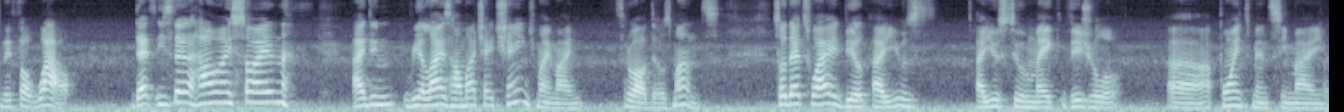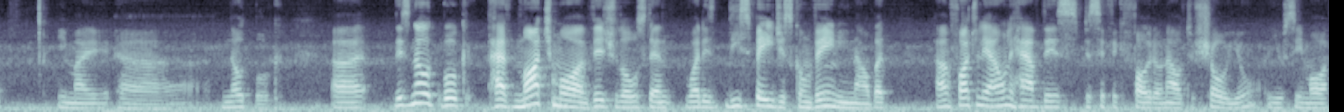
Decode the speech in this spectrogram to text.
they thought, wow, that is that how I saw it? I didn't realize how much I changed my mind throughout those months. So that's why I built. I used I used to make visual uh, appointments in my in my uh, notebook. Uh, this notebook has much more visuals than what is these pages conveying now, but unfortunately I only have this specific photo now to show you. You see more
